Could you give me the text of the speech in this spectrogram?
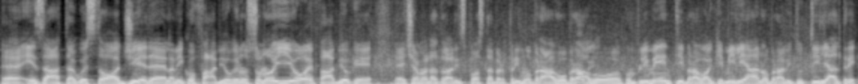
eh, esatta quest'oggi ed è l'amico Fabio, che non sono io, è Fabio che eh, ci ha mandato la risposta per primo. Bravo, bravo, complimenti, bravo anche Emiliano, bravi tutti gli altri.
